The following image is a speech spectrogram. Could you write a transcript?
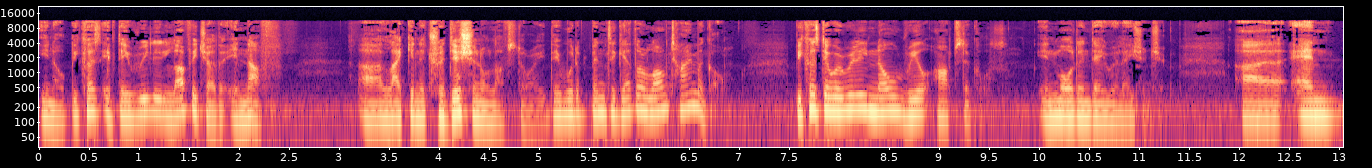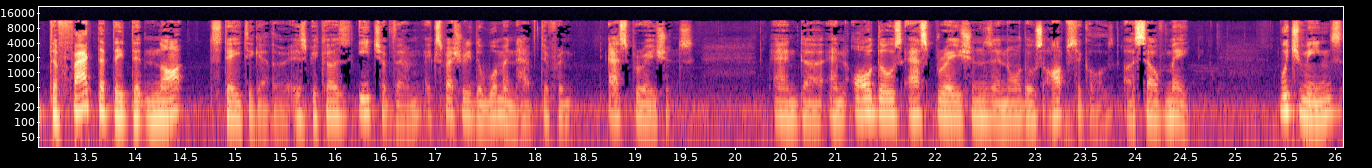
you know? Because if they really love each other enough, uh, like in a traditional love story, they would have been together a long time ago because there were really no real obstacles in modern day relationship. Uh, and the fact that they did not stay together is because each of them, especially the women, have different aspirations. And, uh, and all those aspirations and all those obstacles are self made, which means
